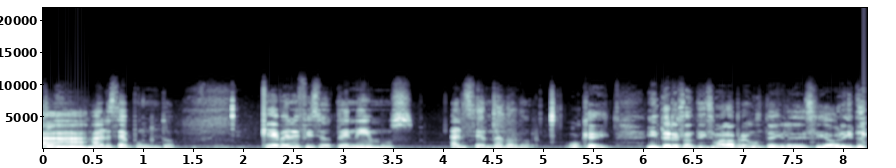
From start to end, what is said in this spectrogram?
a, a ese punto, ¿qué beneficio tenemos al ser nadador? Ok, interesantísima la pregunta y le decía ahorita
